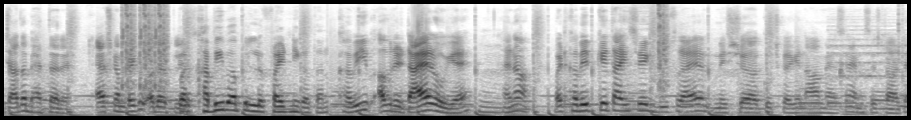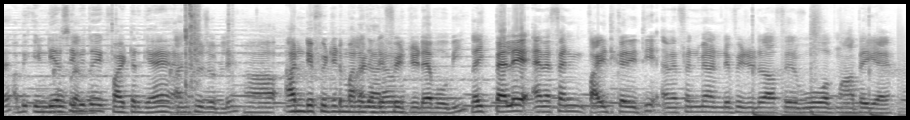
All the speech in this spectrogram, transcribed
ज़्यादा बेहतर है एज कंपेयर टू अदर पर खबीब अब फाइट नहीं करता खबीब अब रिटायर हो गया है है ना? बट खबीब के टाइप से एक दूसरा है मिश्रा कुछ करके नाम है ऐसा एम से स्टार्ट है। अभी इंडिया से भी तो एक फाइटर गया है। अंशुल जुबले अनडिफिटेड माना जा रहा है। अनडिफिटेड है वो भी। लाइक पहले एमएफएन फाइट करी थी एमएफएन में अनडिफिटेड रहा फिर वो अब वहाँ पे गया है।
